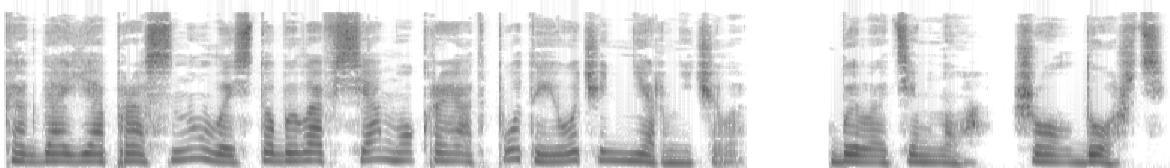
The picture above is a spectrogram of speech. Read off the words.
когда я проснулась, то была вся мокрая от пота и очень нервничала. Было темно, шел дождь.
